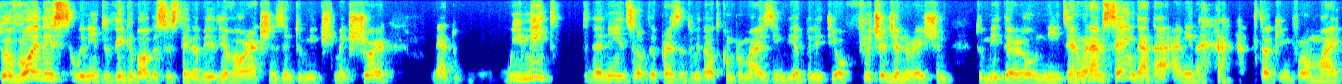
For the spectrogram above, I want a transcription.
To avoid this, we need to think about the sustainability of our actions and to make, make sure that we meet the needs of the present without compromising the ability of future generation to meet their own needs. And when I'm saying that, I, I mean, talking from my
